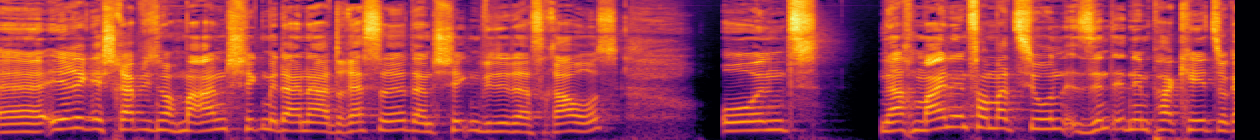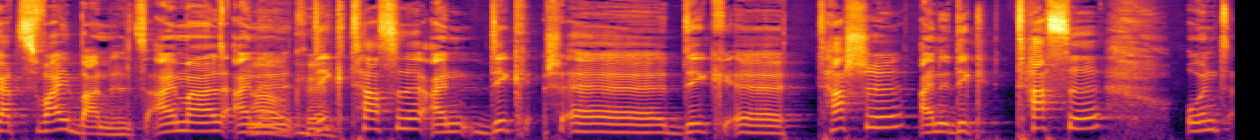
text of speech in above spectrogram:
Äh, Erik, ich schreibe dich nochmal an, schick mir deine Adresse, dann schicken wir dir das raus. Und nach meinen Informationen sind in dem Paket sogar zwei Bundles. Einmal eine Ah, okay. Dicktasse, ein Dick, äh, Dick äh, Tasche, eine Dicktasse und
